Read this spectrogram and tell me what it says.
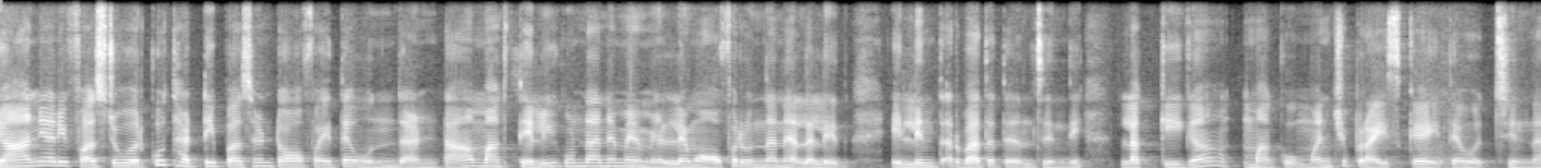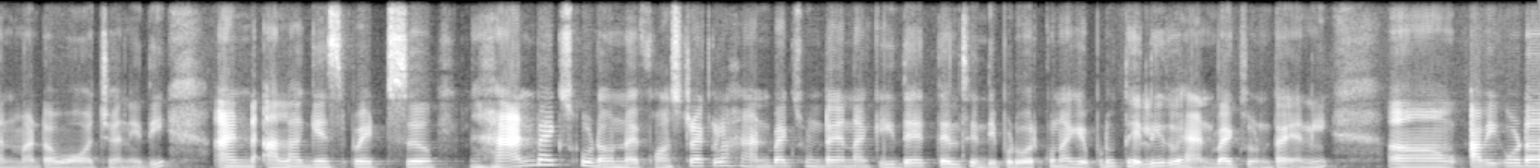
జాన్వరి ఫస్ట్ వరకు థర్టీ పర్సెంట్ ఆఫ్ అయితే ఉందంట. మాకు తెలియకుండానే మేము వెళ్ళాము ఆఫర్ ఉందని వెళ్ళలేదు. వెళ్ళిన తర్వాత తెలిసింది. లక్కీగా మాకు మంచి ప్రైస్కే అయితే వచ్చిందనమాట వాచ్ అనేది. అండ్ అలాగే స్పెట్స్ హ్యాండ్ బ్యాగ్స్ కూడా ఉన్నాయి. ఫాస్ట్ ట్రాక్లో హ్యాండ్ బ్యాగ్స్ ఉంటాయని నాకు ఇదే తెలిసింది. ఇప్పటి వరకు నాకు ఎప్పుడు తెలియదు హ్యాండ్ బ్యాగ్స్ ఉంటాయని. అవి కూడా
